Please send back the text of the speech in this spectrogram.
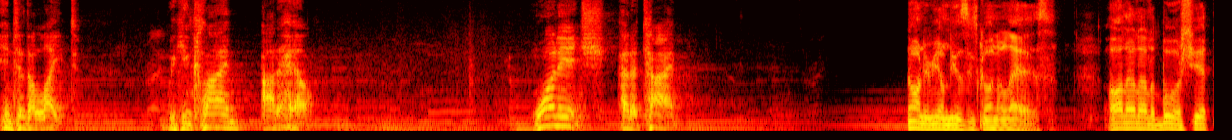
into the light. We can climb out of hell. One inch at a time. Only real music's gonna last. All that other bullshit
